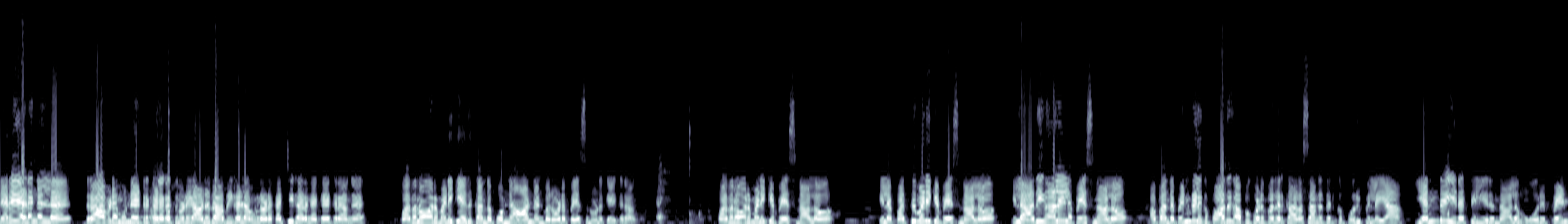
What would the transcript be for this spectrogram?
நிறைய இடங்கள்ல திராவிட முன்னேற்ற கழகத்தினுடைய அனுதாபிகள் அவங்களோட கட்சிக்காரங்க கேக்குறாங்க. பதினோரு மணிக்கு எதுக்கு அந்த பொண்ணு ஆண் நண்பரோட பேசணும்னு கேக்குறாங்க. பதினோரு மணிக்கு பேசினாலோ இல்ல பத்து மணிக்கு பேசினாலோ இல்ல அதிகாலையில பேசினாலோ அப்ப அந்த பெண்களுக்கு பாதுகாப்பு கொடுப்பதற்கு அரசாங்கத்திற்கு பொறுப்பு இல்லையா? எந்த இடத்தில் இருந்தாலும் ஒரு பெண்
